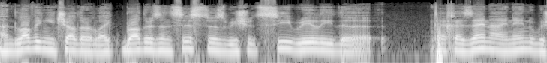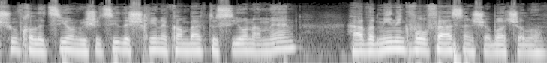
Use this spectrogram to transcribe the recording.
and loving each other like brothers and sisters, we should see really the Techezena Einenu B'Shuv We should see the Shechina come back to Sion. Amen. Have a meaningful fast and Shabbat Shalom.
